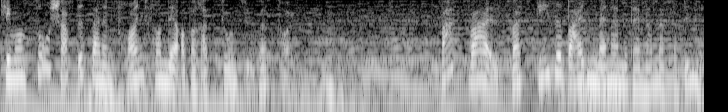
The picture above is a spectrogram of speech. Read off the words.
Clemenceau schafft es, seinen Freund von der Operation zu überzeugen. Was war es, was diese beiden Männer miteinander verbindet?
